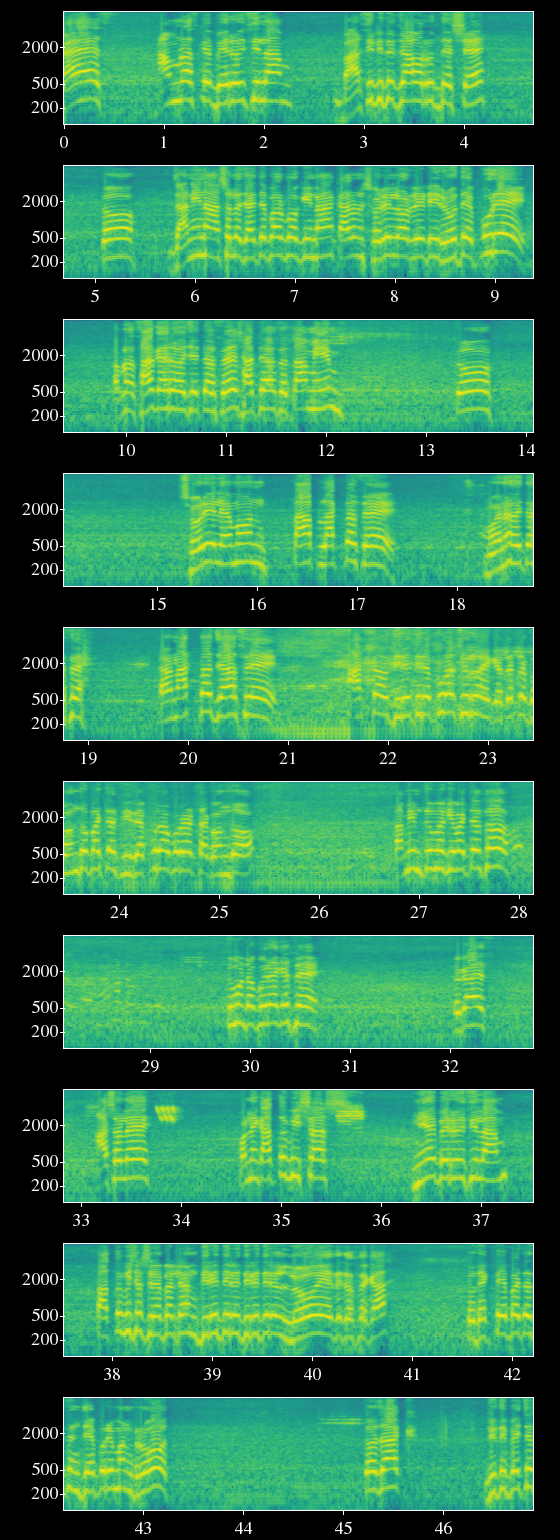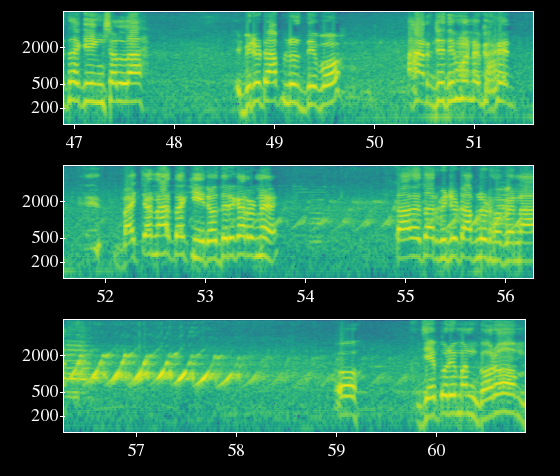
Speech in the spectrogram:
Gas আমরা আজকে বের হয়েছিলাম ভার্সিটিতে যাওয়ার উদ্দেশ্যে। তো জানি না আসলে যাইতে পারব কি না কারণ শরীর অলরেডি রোদে পুরে আপনার সার্কার হয়ে যেতেছে সাথে আছে তামিম। তো শরীর এমন তাপ লাগতেছে, মনে হইতেছে কারণ আটটা যে আছে, আটটাও ধীরে ধীরে পুরো শুরু হয়ে গেছে। একটা গন্ধ পাইতেছি যে পুরো পুরো একটা গন্ধ। তামিম, তুমি কি পাইতেছ? তোমারটা পুরে গেছে। তো গাইস আসলে অনেক আত্মবিশ্বাস নিয়ে বের হয়েছিলাম। আত্মবিশ্বাস লেভেলটা ধীরে ধীরে ধীরে ধীরে লো হয়ে যেতেছে গা। তো দেখতেই পাইতেছেন যে পরিমাণ রোদ। তো যাক, যদি বেঁচে থাকি ইনশাল্লাহ ভিডিওটা আপলোড দেব। আর যদি মনে করেন বাচ্চা না থাকি রোদের কারণে, তাহলে তার ভিডিওটা আপলোড হবে না। ও যে পরিমাণ গরম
